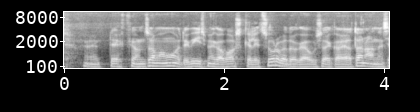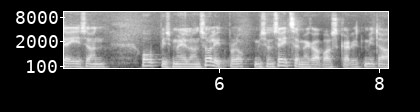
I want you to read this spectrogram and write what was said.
Hart, et ehk on samamoodi viis megapaskalit survetugevusega ja tänane seis on hoopis meil on solid plokk, mis on seitse megapaskalit, mida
